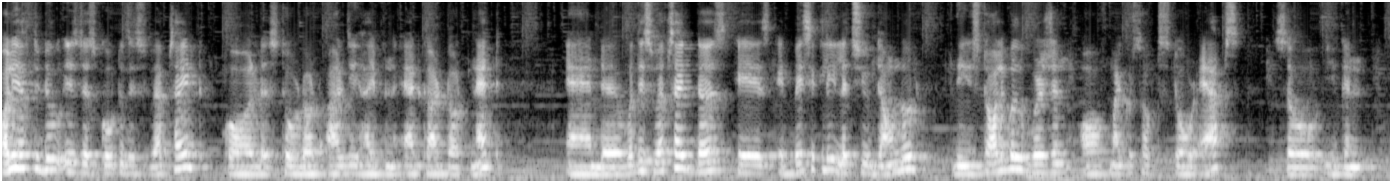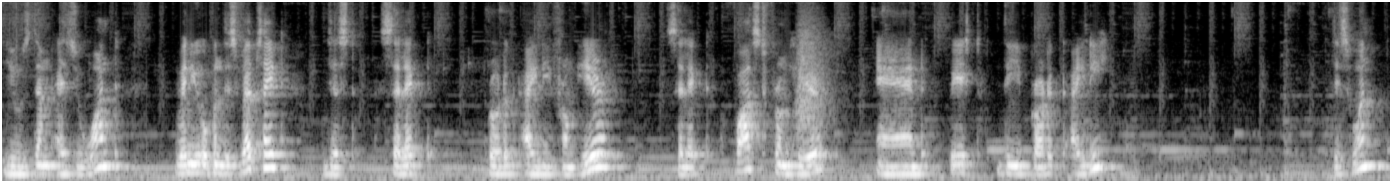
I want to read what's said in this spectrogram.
All you have to do is just go to this website called store.rg-adguard.net and uh, what this website does is it basically lets you download the installable version of Microsoft Store apps so you can use them as you want. When you open this website, just select product ID from here, select fast from here and paste the product ID. This one.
